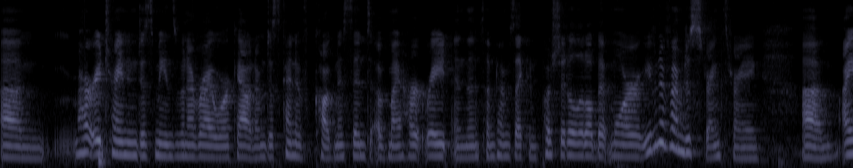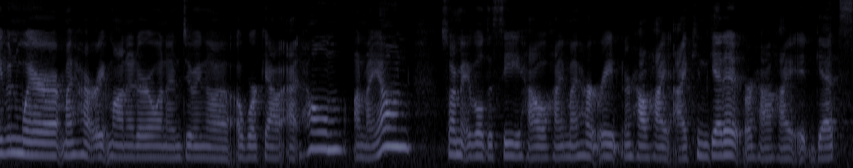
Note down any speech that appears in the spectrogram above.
Um, heart rate training just means whenever I work out, I'm just kind of cognizant of my heart rate. And then sometimes I can push it a little bit more, even if I'm just strength training. Um, I even wear my heart rate monitor when I'm doing a, a workout at home on my own. So I'm able to see how high my heart rate or how high I can get it or how high it gets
